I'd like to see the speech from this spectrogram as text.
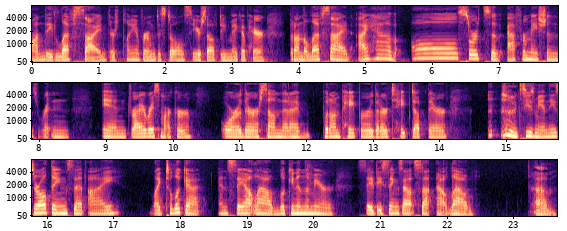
on the left side, there's plenty of room to still see yourself, do makeup, hair. But on the left side, I have all sorts of affirmations written in dry erase marker, or there are some that I've put on paper that are taped up there. Excuse me. And these are all things that I like to look at and say out loud, looking in the mirror say these things out, out loud. Um,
